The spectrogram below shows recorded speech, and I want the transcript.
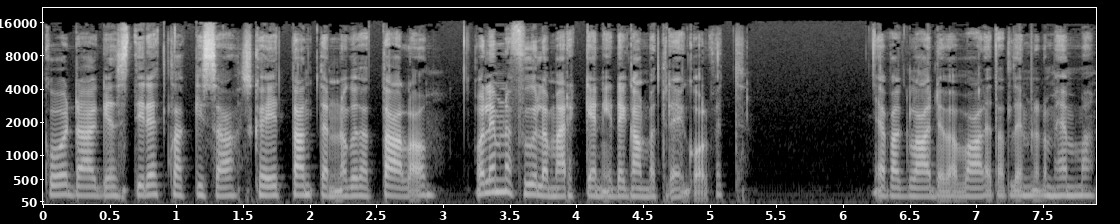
Gårdagens stilettklackisar ska ge tanten något att tala om och lämna fula märken i det gamla trägolvet. Jag var glad över valet att lämna dem hemma.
